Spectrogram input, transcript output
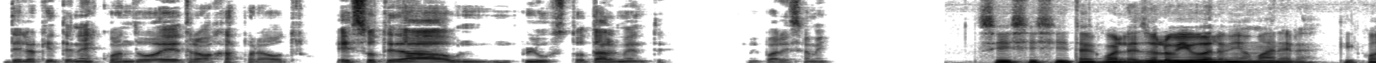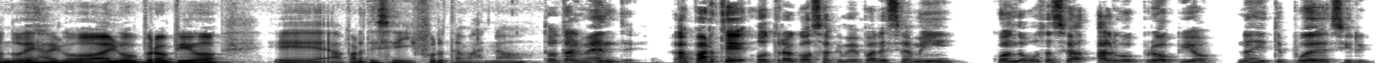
de la que tenés cuando eh, trabajas para otro. Eso te da un plus totalmente, me parece a mí. Sí, sí, sí, tal cual. Yo lo vivo de la misma manera. Que cuando es algo, algo propio, eh, aparte se disfruta más, ¿no? Totalmente. Aparte, otra cosa que me parece a mí, cuando vos haces algo propio, nadie te puede decir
